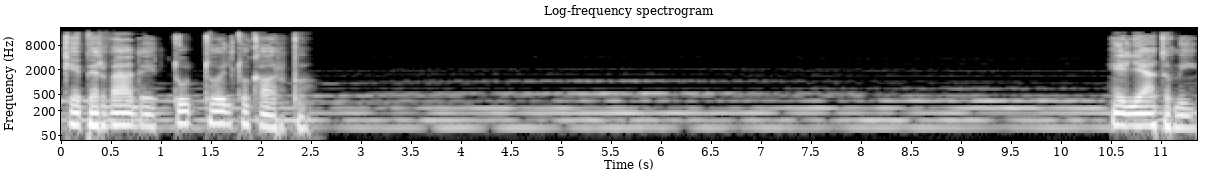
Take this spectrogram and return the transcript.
che pervade tutto il tuo corpo. E gli atomi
